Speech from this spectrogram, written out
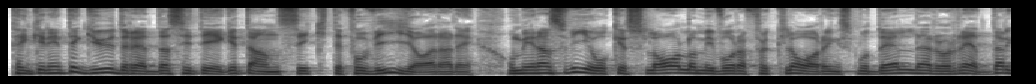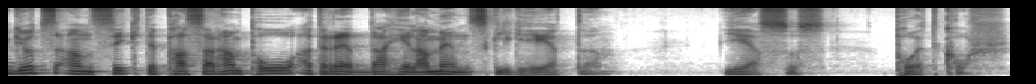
Tänker inte Gud rädda sitt eget ansikte får vi göra det och medan vi åker slalom i våra förklaringsmodeller och räddar Guds ansikte passar han på att rädda hela mänskligheten. Jesus på ett kors.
